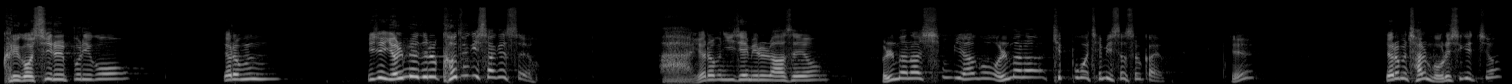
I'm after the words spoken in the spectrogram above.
그리고 씨를 뿌리고 여러분 이제 열매들을 거두기 시작했어요. 아, 여러분 이 재미를 아세요? 얼마나 신비하고 얼마나 기쁘고 재미있었을까요? 예? 여러분 잘 모르시겠죠?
